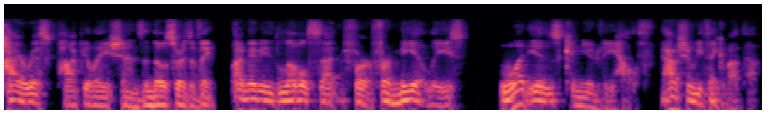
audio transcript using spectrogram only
high risk populations and those sorts of things. I maybe level set for for me at least. What is community health? How should we think about that?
